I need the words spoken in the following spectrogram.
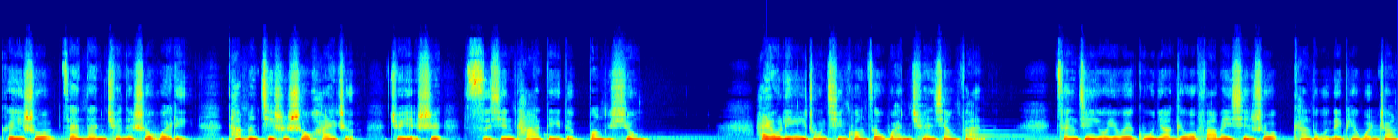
可以说，在男权的社会里，他们既是受害者，却也是死心塌地的帮凶。还有另一种情况，则完全相反。曾经有一位姑娘给我发微信说，看了我那篇文章，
